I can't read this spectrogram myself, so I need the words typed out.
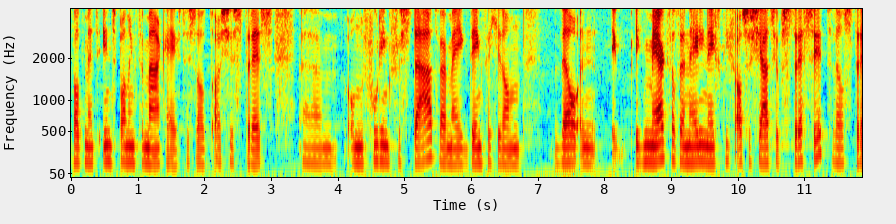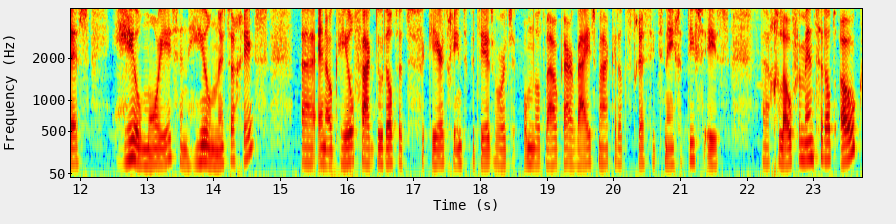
wat met inspanning te maken heeft. Dus dat als je stress onder voeding verstaat, waarmee ik denk dat je dan wel een. Ik, ik merk dat er een hele negatieve associatie op stress zit. Terwijl stress heel mooi is en heel nuttig is. Uh, en ook heel vaak doordat het verkeerd geïnterpreteerd wordt, omdat wij elkaar wijsmaken dat stress iets negatiefs is, uh, geloven mensen dat ook.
